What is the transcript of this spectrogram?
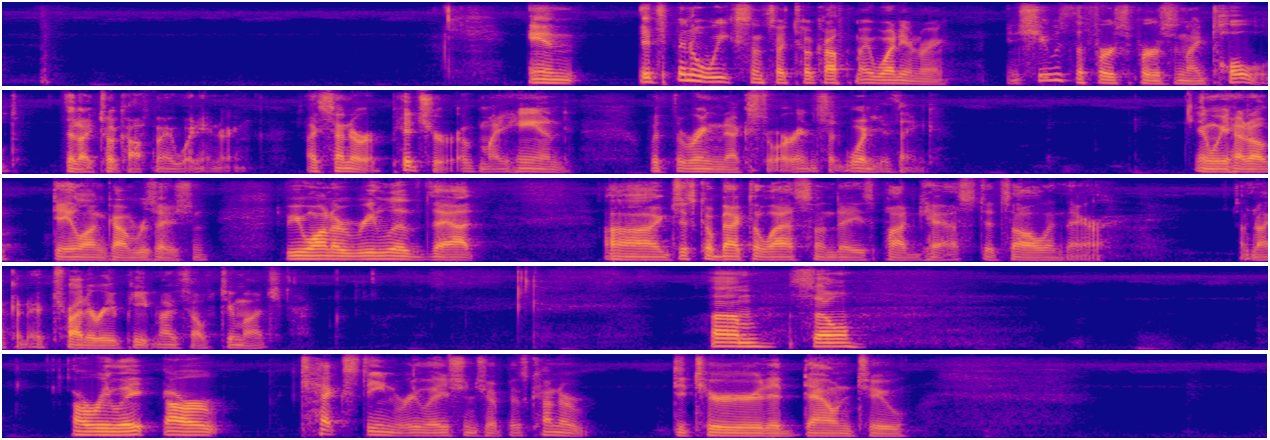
And it's been a week since I took off my wedding ring. And she was the first person I told that I took off my wedding ring. I sent her a picture of my hand with the ring next to her and said, What do you think? And we had a day long conversation. If you want to relive that, uh, just go back to last Sunday's podcast. It's all in there. I'm not going to try to repeat myself too much. Um, so our our texting relationship is kind of deteriorated down to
